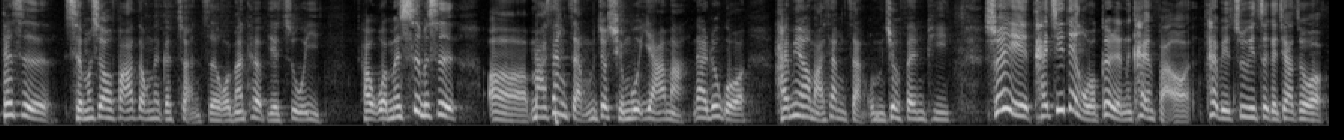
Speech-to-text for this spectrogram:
但是什么时候发动那个转折，我们特别注意。好，我们是不是呃马上涨，我们就全部压嘛？那如果还没有马上涨，我们就分批。所以台积电，我个人的看法哦，特别注意这个叫做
